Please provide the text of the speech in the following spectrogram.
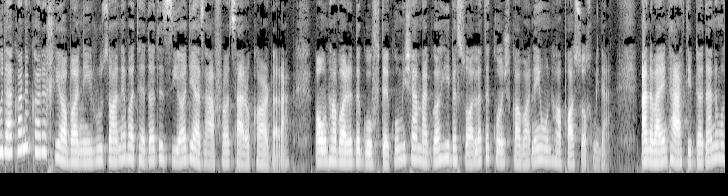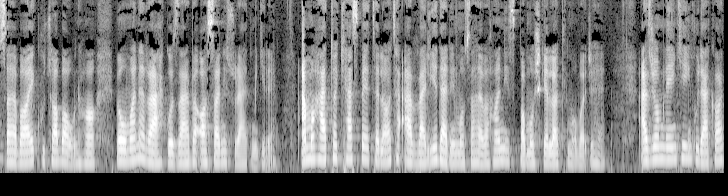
کودکان کار خیابانی روزانه با تعداد زیادی از افراد سر و کار دارند. با اونها وارد گفتگو میشن و گاهی به سوالات کنجکاوانه اونها پاسخ میدن. بنابراین ترتیب دادن مصاحبه های کوتاه با اونها به عنوان رهگذر به آسانی صورت می‌گیره. اما حتی کسب اطلاعات اولیه در این مصاحبه ها نیز با مشکلاتی مواجهه. از جمله اینکه این کودکان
